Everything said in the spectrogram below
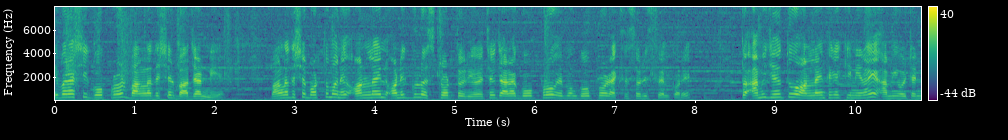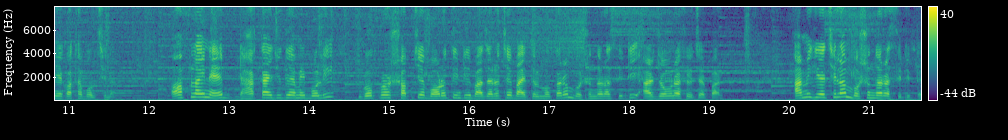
এবার আসি গোপ্রোর বাংলাদেশের বাজার নিয়ে। বাংলাদেশে বর্তমানে অনলাইন অনেকগুলো স্টোর তৈরি হয়েছে যারা গোপ্রো এবং গোপ্রোর অ্যাক্সেসরিজ সেল করে। তো আমি যেহেতু অনলাইন থেকে কিনি নাই, আমি ওইটা নিয়ে কথা বলছি না। অফলাইনে ঢাকায় যদি আমি বলি গোপ্রোর সবচেয়ে বড় তিনটি বাজার হচ্ছে বাইতুল মোকারম বসুন্ধরা সিটি আর যমুনা ফিউচার পার্ক আমি গিয়েছিলাম বসুন্ধরা সিটিতে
